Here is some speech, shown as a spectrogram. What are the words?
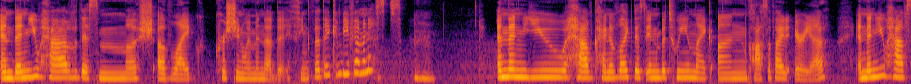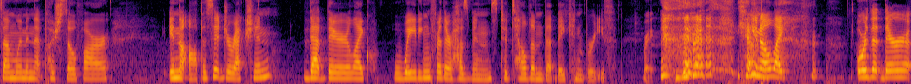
And then you have this mush of like Christian women that they think that they can be feminists. And then you have kind of like this in between, like unclassified area. And then you have some women that push so far in the opposite direction that they're like waiting for their husbands to tell them that they can breathe. Right. You know like or that they're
